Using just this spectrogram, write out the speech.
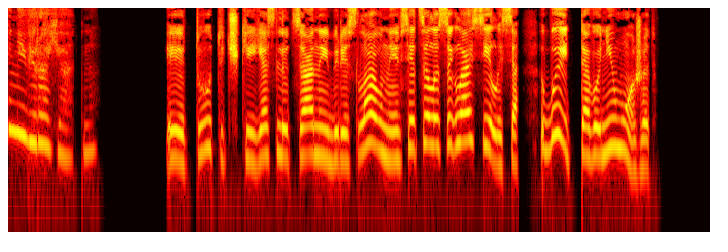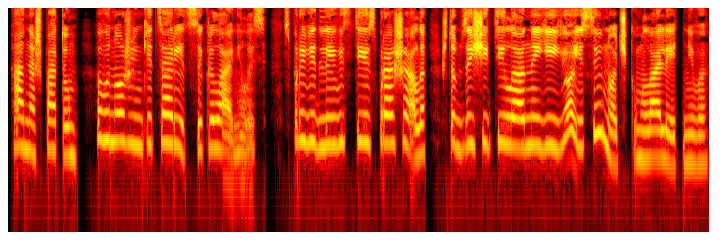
Невероятно. И туточки я с Люцианой Береславной всецело согласилась, а быть того не может. Она ж потом в ноженьке царицы кланялась, справедливости спрашала, чтоб защитила она ее и сыночка малолетнего.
